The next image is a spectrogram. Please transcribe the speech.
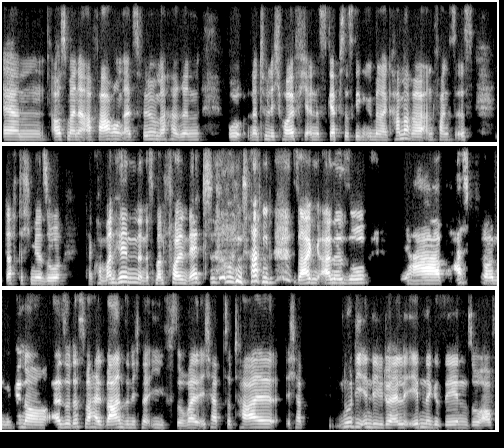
ähm, aus meiner Erfahrung als Filmemacherin, wo natürlich häufig eine Skepsis gegenüber einer Kamera anfangs ist, dachte ich mir so, dann kommt man hin, dann ist man voll nett und dann sagen alle so, ja, passt schon, genau. Also das war halt wahnsinnig naiv, so, weil ich habe total, ich habe nur die individuelle Ebene gesehen, so auf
